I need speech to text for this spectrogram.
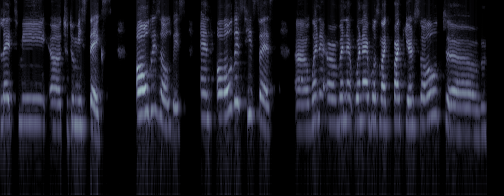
let me uh, to do mistakes. Always always. And always he says uh, when uh, when I, when I was like five years old, um,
